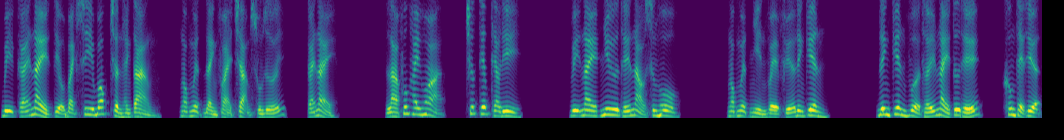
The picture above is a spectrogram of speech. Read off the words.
Bị cái này tiểu bạch si bóc trần hành tàng, Ngọc Nguyệt đành phải chạm xuống dưới, cái này là phúc hay họa, trước tiếp theo đi. Vị này như thế nào xưng hô? Ngọc Nguyệt nhìn về phía Đinh Kiên. Đinh Kiên vừa thấy này tư thế, không thể thiện,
